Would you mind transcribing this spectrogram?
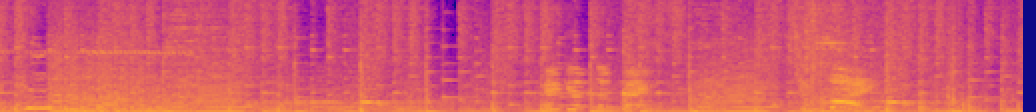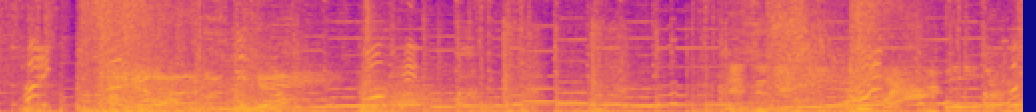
Pick up the pace! Fight! This is it! People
